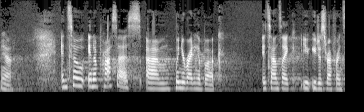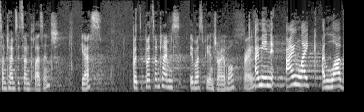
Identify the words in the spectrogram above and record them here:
yeah and so in a process um, when you're writing a book it sounds like you, you just referenced sometimes it's unpleasant yes but but sometimes it must be enjoyable right I mean, I like, I love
